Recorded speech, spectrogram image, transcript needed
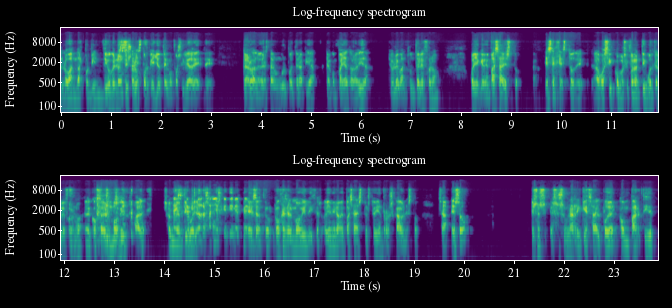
lo va a andar por mí. Digo que no estoy solo porque yo tengo posibilidad de, de... Claro, al haber estado en un grupo de terapia, te acompaña toda la vida. Yo levanto un teléfono, oye, que me pasa esto ese gesto de algo así como si fuera antiguo el teléfono, ¿no? De coger el móvil, ¿vale? Soy muy antiguo ya. los años que tienes, Exacto. Coges el móvil y dices, oye, mira, me pasa esto, estoy enroscado en esto. O sea, eso, eso, es, eso es una riqueza, el poder compartir.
